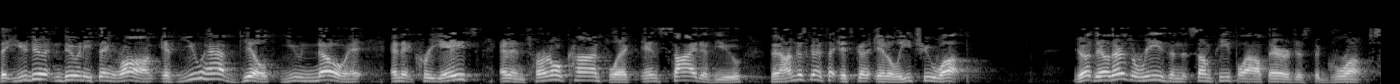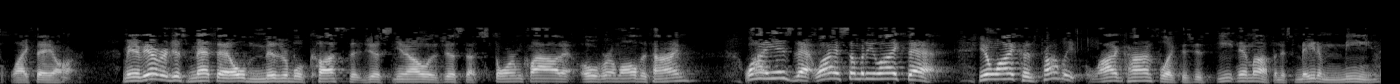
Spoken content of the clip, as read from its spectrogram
that you didn't do anything wrong. If you have guilt, you know it, and it creates an internal conflict inside of you that I'm just going to, it's going to, it'll eat you up. You know, there's a reason that some people out there are just the grumps like they are. I mean, have you ever just met that old miserable cuss that just, you know, is just a storm cloud over them all the time? Why is that? Why is somebody like that? You know why? Because probably a lot of conflict is just eating him up and it's made him mean.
